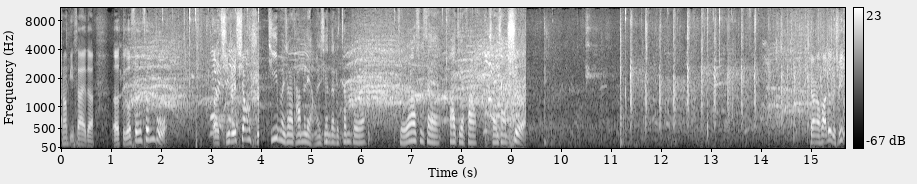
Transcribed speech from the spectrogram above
场比赛的呃得分分布，呃其实相持。基本上他们两个人现在的争夺，主要是在发接发前三板。是。这样的话，六比十一。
